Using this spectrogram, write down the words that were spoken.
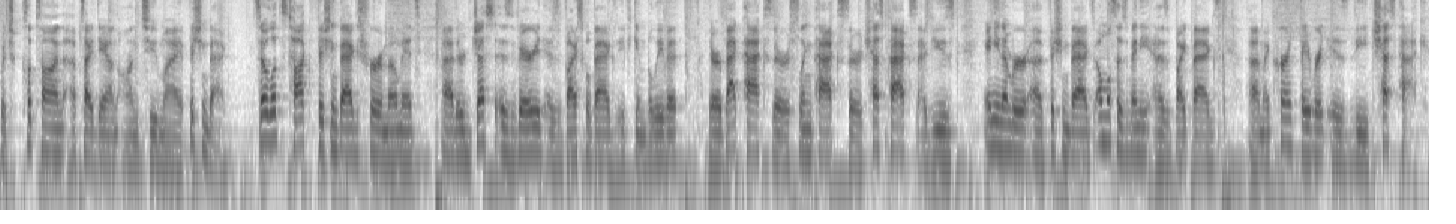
which clips on upside down onto my fishing bag. So let's talk fishing bags for a moment. Uh, they're just as varied as bicycle bags, if you can believe it. There are backpacks, there are sling packs, there are chest packs. I've used any number of fishing bags, almost as many as bike bags. Uh, my current favorite is the chest pack.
